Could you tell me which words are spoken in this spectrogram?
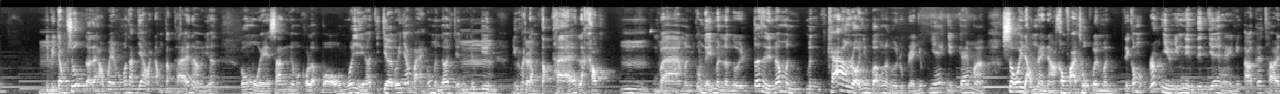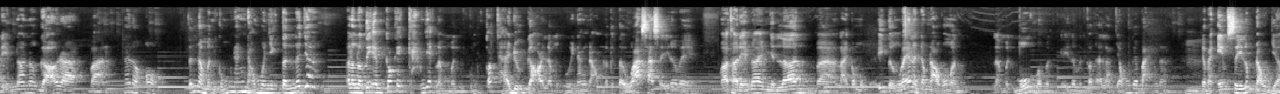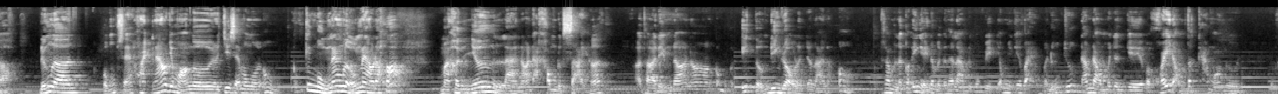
Ừ. vì trong suốt tại đại học của em không có tham gia hoạt động tập thể nào gì hết. Không có mùa hè xanh không có câu lạc bộ không có gì hết. Chỉ chơi với nhóm bạn của mình thôi trên Ừ, trong kia. Nhưng ok. hoạt động tập thể là không. Ừ. và mình cũng nghĩ mình là người tới thời điểm đó mình mình khá hơn rồi nhưng vẫn là người rụt rè nhút nhát. Những cái mà sôi động này nọ không phải thuộc về mình. Thì có một rất nhiều những niềm tin giới hạn nhưng ở cái thời điểm đó nó gỡ ra và thấy là ồ tính là mình cũng năng động và nhiệt tình đó chứ lần đầu tiên em có cái cảm giác là mình cũng có thể được gọi là một người năng động là cái từ quá xa xỉ đó với em. Và ở thời điểm đó em nhìn lên và lại có một ý tưởng lóe lên trong đầu của mình là mình muốn và mình nghĩ là mình có thể làm giống cái bạn đó. Ừ. các bạn MC lúc đầu giờ đứng lên cũng sẽ hoạt náo cho mọi người chia sẻ mọi người "Ồ, có cái nguồn năng lượng nào đó mà hình như là nó đã không được xài hết. Ở thời điểm đó nó có một cái ý tưởng điên rồ lên trở lại là ô sao mình lại có ý nghĩ là mình có thể làm được một việc giống như cái bạn mà đứng trước đám đông ở trên kia và khuấy động tất cả mọi người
